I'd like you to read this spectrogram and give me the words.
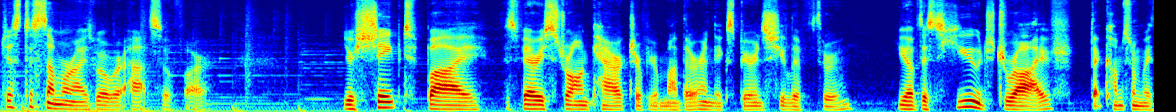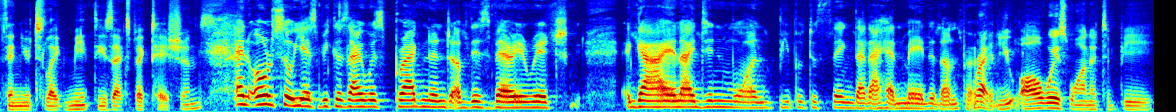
just to summarize where we're at so far, you're shaped by this very strong character of your mother and the experience she lived through. You have this huge drive that comes from within you to like meet these expectations. And also, yes, because I was pregnant of this very rich guy, and I didn't want people to think that I had made it on purpose. Right. You always wanted to be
